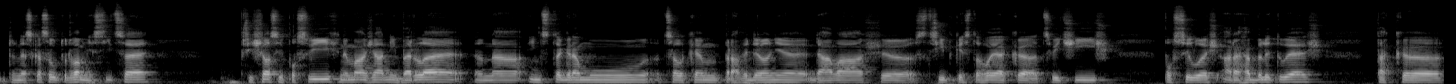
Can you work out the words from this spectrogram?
dneska jsou to dva měsíce, přišel si po svých, nemá žádný berle, na Instagramu celkem pravidelně dáváš eh, střípky z toho, jak cvičíš, posiluješ a rehabilituješ, tak eh,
